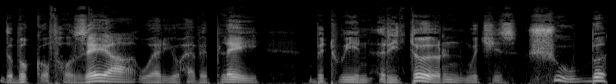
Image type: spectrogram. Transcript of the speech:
the book of Hosea, where you have a play between return, which is shub,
